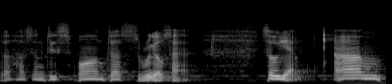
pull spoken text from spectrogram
That hasn't despawned? That's real sad. So yeah, um...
